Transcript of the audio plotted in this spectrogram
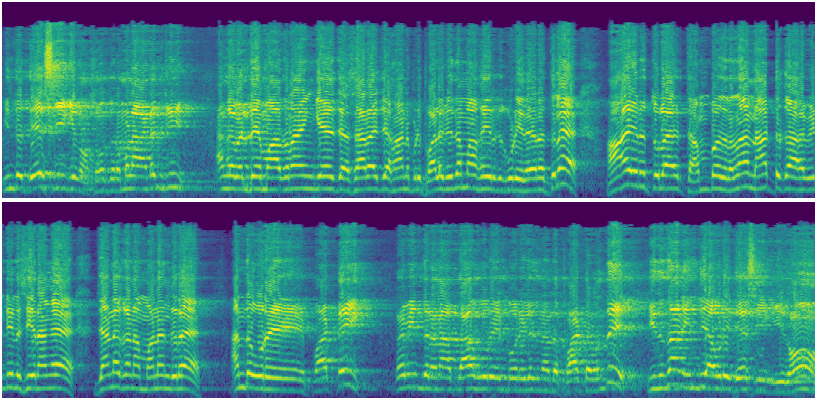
இந்த தேசிய கீதம் சுதந்திரமெல்லாம் அடைஞ்சி அங்கே வந்தே மாதிரம் இங்கே ஜ- சாரா ஜஹான் இப்படி பல விதமாக இருக்கக்கூடிய நேரத்தில் ஆயிரத்தி தொள்ளாயிரத்தி ஐம்பதுல தான் நாட்டுக்காக வேண்டி என்ன செய்கிறாங்க ஜனகண மனங்கிற அந்த ஒரு பாட்டை ரவீந்திரநாத் தாகூர் என்பவர் எழுதின அந்த பாட்டை வந்து இதுதான் இந்தியாவுடைய தேசிய கீதம்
